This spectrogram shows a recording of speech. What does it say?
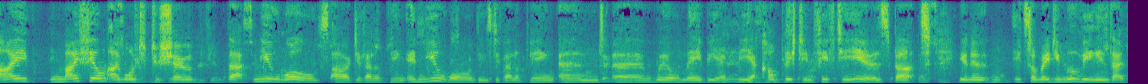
I, in my film, I wanted to show that new worlds are developing. A new world is developing and uh, will maybe be accomplished in 50 years, but, you know, it's already moving in that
